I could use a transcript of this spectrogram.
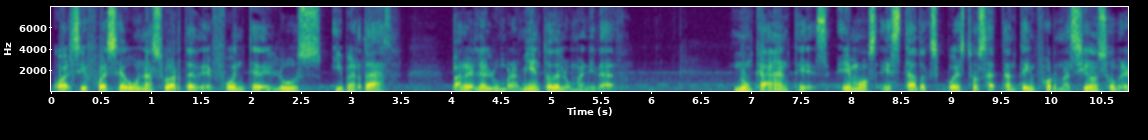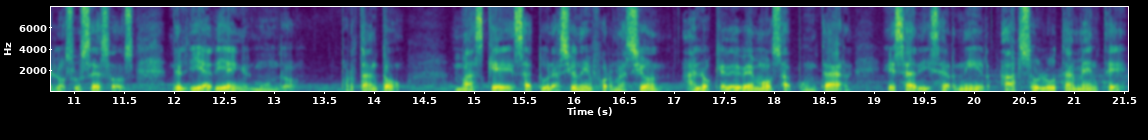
cual si fuese una suerte de fuente de luz y verdad para el alumbramiento de la humanidad. Nunca antes hemos estado expuestos a tanta información sobre los sucesos del día a día en el mundo. Por tanto, más que saturación de información, a lo que debemos apuntar es a discernir absolutamente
